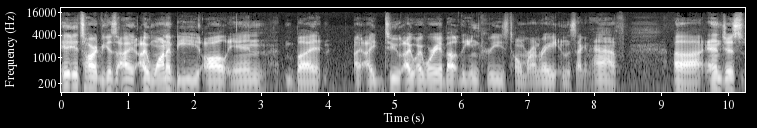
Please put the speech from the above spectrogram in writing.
it, it's hard because I, I want to be all in, but I, I do I, I worry about the increased home run rate in the second half, uh, and just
